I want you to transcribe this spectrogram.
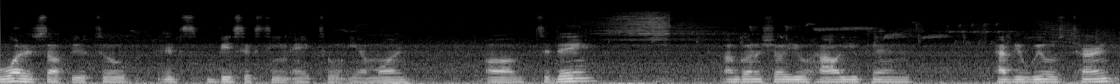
What is up YouTube? It's B16A2EM1. Um, today I'm going to show you how you can have your wheels turned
